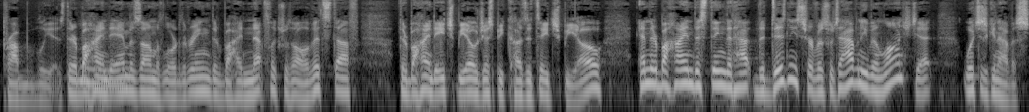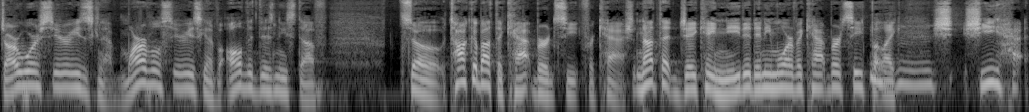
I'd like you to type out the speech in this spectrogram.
probably is. They're behind mm-hmm. Amazon with Lord of the Ring. They're behind Netflix with all of its stuff. They're behind HBO just because it's HBO, and they're behind this thing that ha- the Disney service, which I haven't even launched yet, which is going to have a Star Wars series. It's going to have Marvel series. It's going to have all the Disney stuff. So talk about the catbird seat for cash. Not that J.K. needed any more of a catbird seat, but like mm-hmm. sh- she had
